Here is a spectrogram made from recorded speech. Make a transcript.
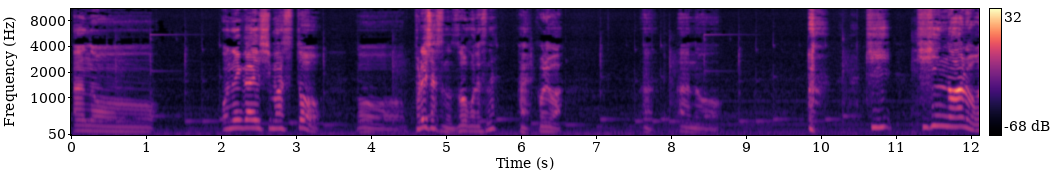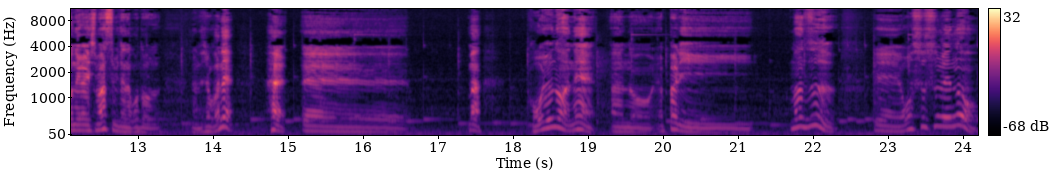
あのー、お願いしますと、プレシャスの造語ですね。はい、これは。うん、あのー、気、気品のあるお願いしますみたいなことをなんでしょうかね。はい。えー、まあ、こういうのはね、あの、やっぱり、まず、えー、おすすめの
